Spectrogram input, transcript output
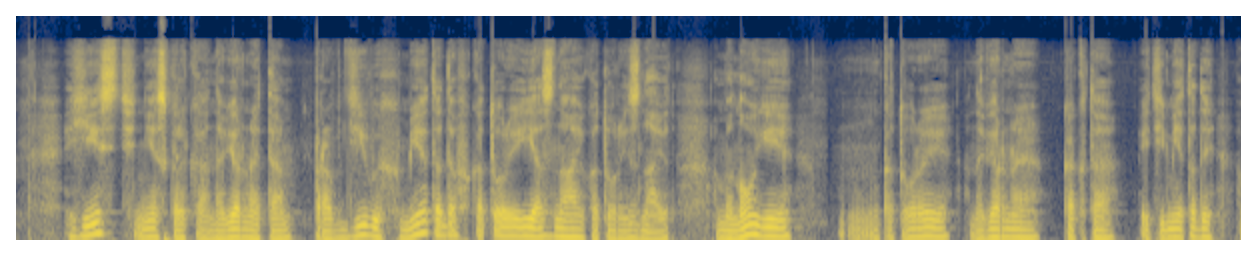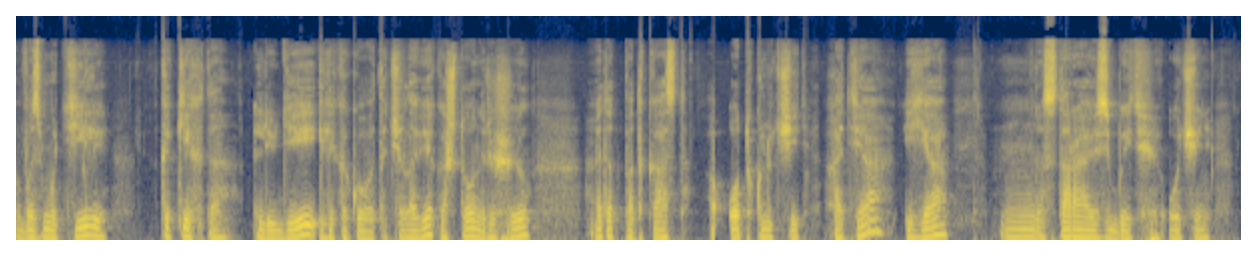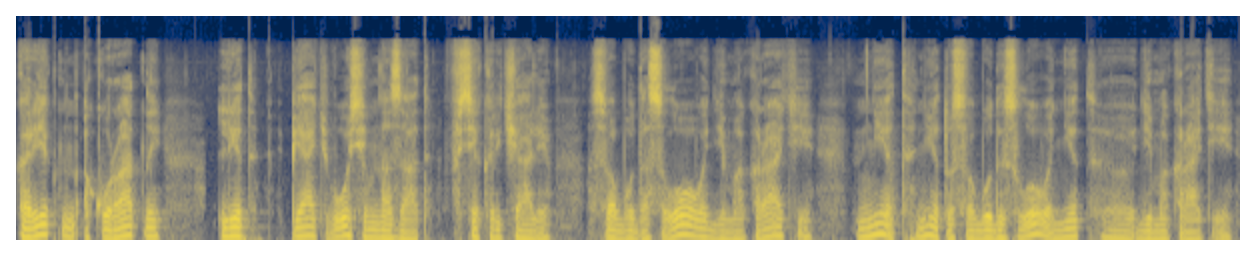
Есть несколько, наверное, там правдивых методов, которые я знаю, которые знают многие, которые, наверное, как-то эти методы возмутили каких-то людей или какого-то человека, что он решил этот подкаст отключить. Хотя я стараюсь быть очень корректным, аккуратный. Лет 5-8 назад все кричали «свобода слова», «демократии». Нет, нету свободы слова, нет э, демократии.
